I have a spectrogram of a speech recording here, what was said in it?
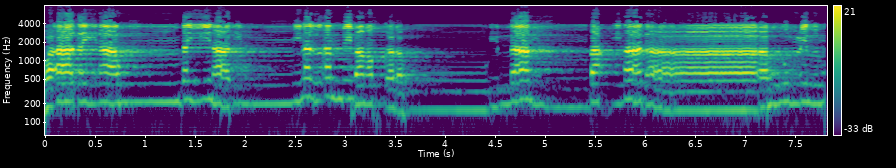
وآتيناهم بينات من الأمر فما اختلفوا إلا من بعد ما جاءهم العلم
